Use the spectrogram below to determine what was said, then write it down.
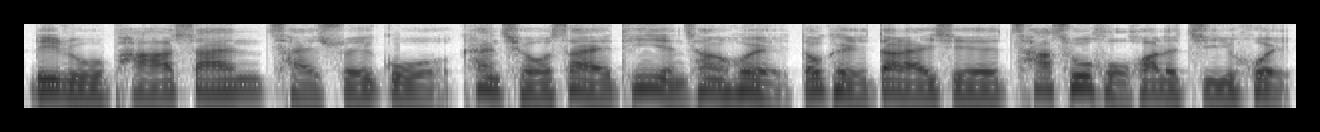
例如爬山、采水果、看球赛、听演唱会，都可以带来一些擦出火花的机会。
